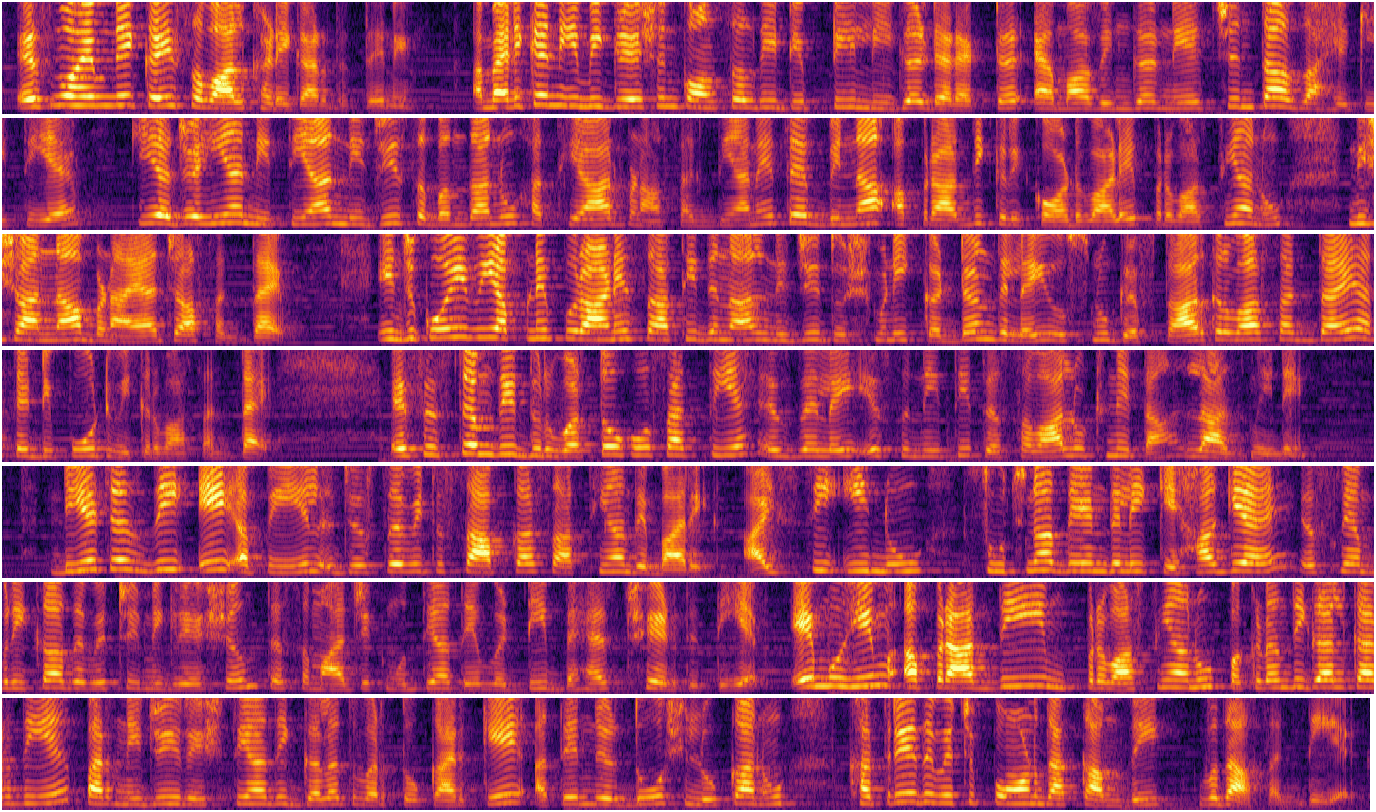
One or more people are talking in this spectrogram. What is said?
ਇਸ ਮੁਹਿੰਮ ਨੇ ਕਈ ਸਵਾਲ ਖੜੇ ਕਰ ਦਿੱਤੇ ਨੇ। ਅਮਰੀਕਨ ਇਮੀਗ੍ਰੇਸ਼ਨ ਕੌਂਸਲ ਦੀ deputy legal director Emma Winger ਨੇ ਚਿੰਤਾ ਜ਼ਾਹਿਰ ਕੀਤੀ ਹੈ ਕਿ ਅਜਿਹੀਆਂ ਨੀਤੀਆਂ ਨਿੱਜੀ ਸਬੰਧਾਂ ਨੂੰ ਹਥਿਆਰ ਬਣਾ ਸਕਦੀਆਂ ਨੇ ਤੇ ਬਿਨਾਂ ਅਪਰਾਧਿਕ ਰਿਕਾਰਡ ਵਾਲੇ ਪ੍ਰਵਾਸੀਆਂ ਨੂੰ ਨਿਸ਼ਾਨਾ ਬਣਾਇਆ ਜਾ ਸਕਦਾ ਹੈ। ਇੰਜ ਕੋਈ ਵੀ ਆਪਣੇ ਪੁਰਾਣੇ ਸਾਥੀ ਦੇ ਨਾਲ ਨਿੱਜੀ ਦੁਸ਼ਮਣੀ ਕੱਢਣ ਦੇ ਲਈ ਉਸ ਨੂੰ ਗ੍ਰਿਫਤਾਰ ਕਰਵਾ ਸਕਦਾ ਹੈ ਅਤੇ ਡਿਪੋਰਟ ਵੀ ਕਰਵਾ ਸਕਦਾ ਹੈ। ਇਸ ਸਿਸਟਮ ਦੀ ਦੁਰਵਰਤੋਂ ਹੋ ਸਕਦੀ ਹੈ। ਇਸ ਦੇ ਲਈ ਇਸ ਨੀਤੀ ਤੇ ਸਵਾਲ ਉੱਠਣੇ ਤਾਂ ਲਾਜ਼ਮੀ ਨੇ। DHS ਦੀ ਇਹ ਅਪੀਲ, ਜਿਸ ਦੇ ਵਿੱਚ ਸਾਬਕਾ ਸਾਥੀਆਂ ਦੇ ਬਾਰੇ ICE ਨੂੰ ਸੂਚਨਾ ਦੇਣ ਦੇ ਲਈ ਕਿਹਾ ਗਿਆ ਹੈ, ਇਸ ਨੇ ਅਮਰੀਕਾ ਦੇ ਵਿੱਚ ਇਮੀਗ੍ਰੇਸ਼ਨ ਤੇ ਸਮਾਜਿਕ ਮੁੱਦਿਆਂ ਤੇ ਵੱਡੀ ਬਹਿਸ ਛੇੜ ਦਿੱਤੀ ਹੈ। ਇਹ ਮੁਹਿੰਮ ਅਪਰਾਧੀ ਪ੍ਰਵਾਸੀਆਂ ਨੂੰ ਪਕੜਨ ਦੀ ਗੱਲ ਕਰਦੀ ਹੈ, ਪਰ ਨਿੱਜੀ ਰਿਸ਼ਤਿਆਂ ਦੀ ਗਲਤ ਵਰਤੋਂ ਕਰਕੇ ਅਤੇ ਨਿਰਦੋਸ਼ ਲੋਕਾਂ ਨੂੰ ਖਤਰੇ ਦੇ ਵਿੱਚ ਪਾਉਣ ਦਾ ਕੰਮ ਵੀ ਵਧਾ ਸਕਦੀ ਹੈ।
